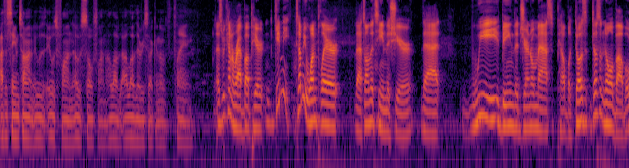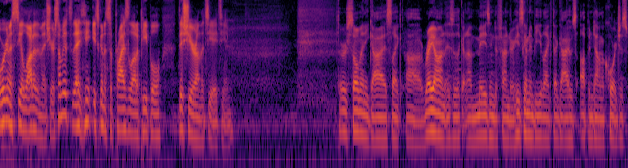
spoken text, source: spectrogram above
at the same time, it was it was fun. It was so fun. I loved I loved every second of playing. as we kind of wrap up here, give me tell me one player that's on the team this year that we, being the general mass public, does doesn't know about, but we're going to see a lot of them this year. Somebody that I think it's going to surprise a lot of people this year on the TA team. There are so many guys like uh, Rayon is like an amazing defender. He's gonna be like that guy who's up and down the court, just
